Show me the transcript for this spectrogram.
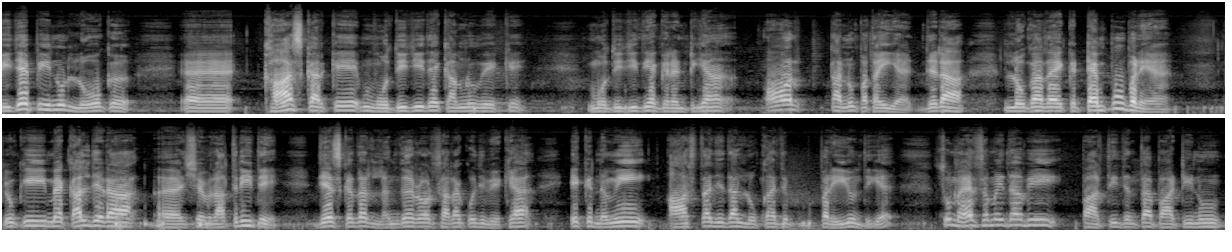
ਬੀਜੇਪੀ ਨੂੰ ਲੋਕ ਖਾਸ ਕਰਕੇ ਮੋਦੀ ਜੀ ਦੇ ਕੰਮ ਨੂੰ ਵੇਖ ਕੇ, ਮੋਦੀ ਜੀ ਦੀਆਂ ਗਰੰਟੀਆਂ, ਔਰ ਤੁਹਾਨੂੰ ਪਤਾ ਹੀ ਹੈ, ਜਿਹੜਾ ਲੋਕਾਂ ਦਾ ਇੱਕ ਟੈਂਪੂ ਬਣਿਆ ਕਿਉਂਕਿ ਮੈਂ ਕੱਲ ਜਿਹੜਾ ਸ਼ਿਵਰਾਤਰੀ ਤੇ ਜਿਸ ਕਦਰ ਲੰਗਰ ਔਰ ਸਾਰਾ ਕੁਝ ਵੇਖਿਆ, ਇੱਕ ਨਵੀਂ ਆਸਥਾ ਜਿੱਦਾਂ ਲੋਕਾਂ 'ਚ ਭਰੀ ਹੁੰਦੀ ਹੈ। ਸੋ ਮੈਂ ਸਮਝਦਾ ਵੀ ਭਾਰਤੀ ਜਨਤਾ ਪਾਰਟੀ ਨੂੰ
